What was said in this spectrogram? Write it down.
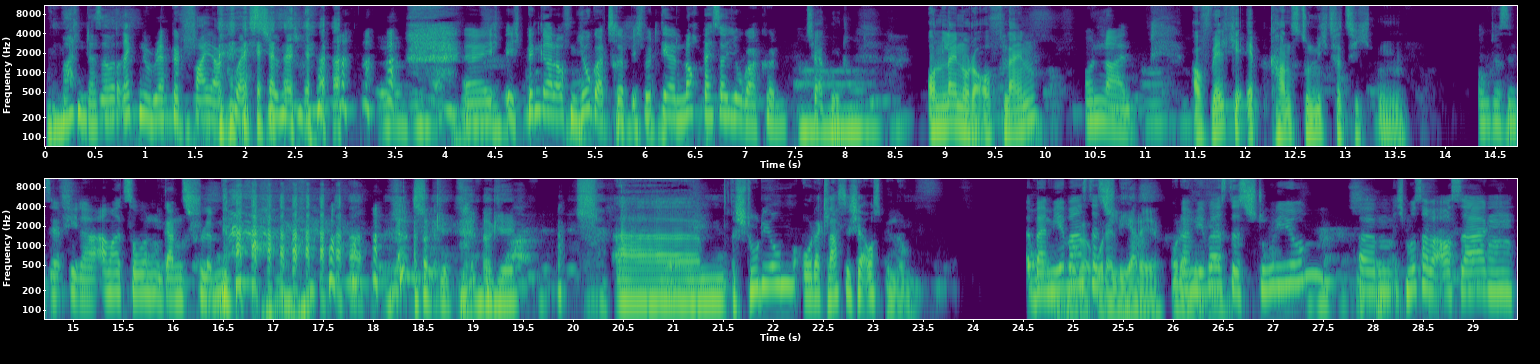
Mann, das ist aber direkt eine Rapid-Fire-Question. äh, ich, ich bin gerade auf dem Yoga-Trip. Ich würde gerne noch besser Yoga können. Sehr gut. Online oder offline? Online. Auf welche App kannst du nicht verzichten? Oh, das sind sehr viele. Amazon, ganz schlimm. Okay, okay. Ähm, Studium oder klassische Ausbildung? Bei mir war es das oder Lehre? Oder Bei mir war es das Studium. Ähm, ich muss aber auch sagen,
